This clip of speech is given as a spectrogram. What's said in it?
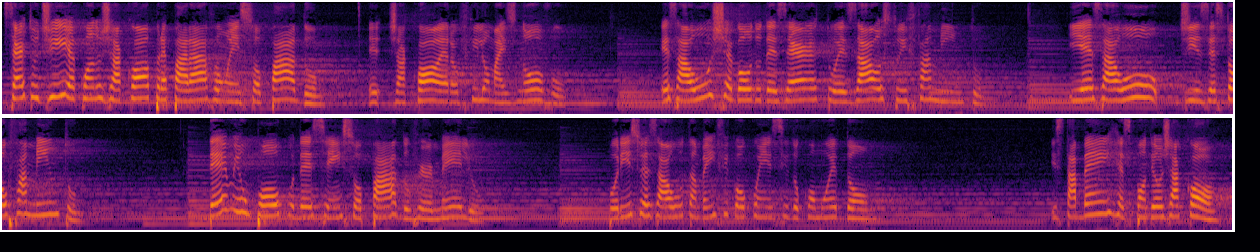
Certo dia, quando Jacó preparava um ensopado, Jacó era o filho mais novo, Esaú chegou do deserto exausto e faminto. E Esaú diz: Estou faminto. Dê-me um pouco desse ensopado vermelho por isso Esaú também ficou conhecido como Edom. Está bem, respondeu Jacó,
